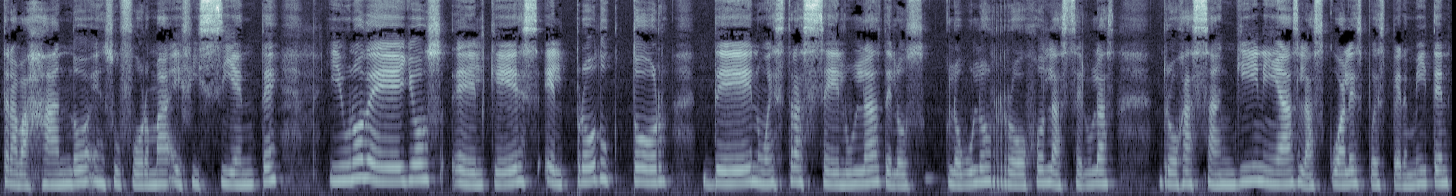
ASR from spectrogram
trabajando en su forma eficiente. Y uno de ellos, el que es el productor de nuestras células, de los glóbulos rojos, las células rojas sanguíneas, las cuales pues permiten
